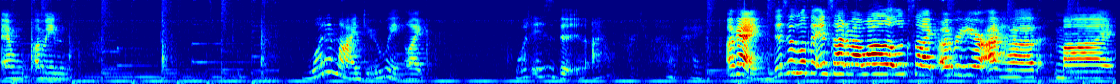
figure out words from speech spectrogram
and I mean, what am I doing? Like, what is this? I don't freaking know. Okay. Okay, this is what the inside of my wallet looks like. Over here I have my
